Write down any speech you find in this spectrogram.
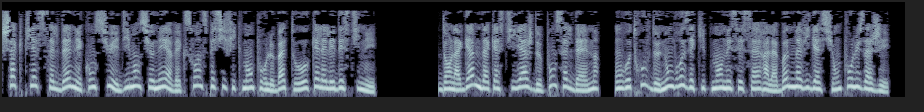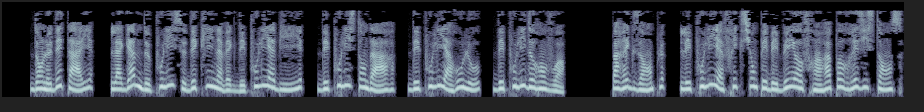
Chaque pièce Selden est conçue et dimensionnée avec soin spécifiquement pour le bateau auquel elle est destinée. Dans la gamme d'accastillage de pont Selden, on retrouve de nombreux équipements nécessaires à la bonne navigation pour l'usager. Dans le détail, la gamme de poulies se décline avec des poulies à billes, des poulies standards, des poulies à rouleau, des poulies de renvoi. Par exemple, les poulies à friction PBB offrent un rapport résistance,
